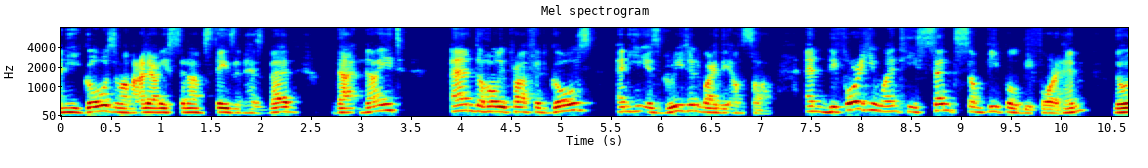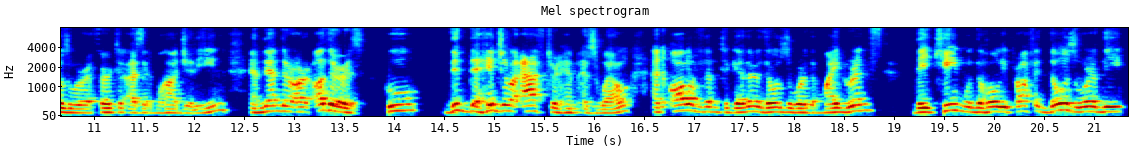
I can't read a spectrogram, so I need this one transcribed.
And he goes, Imam Ali stays in his bed that night, and the Holy Prophet goes and he is greeted by the Ansar. And before he went, he sent some people before him. Those were referred to as al-Muhajirin. And then there are others who did the hijrah after him as well. And all of them together, those were the migrants. They came with the Holy Prophet. Those were the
